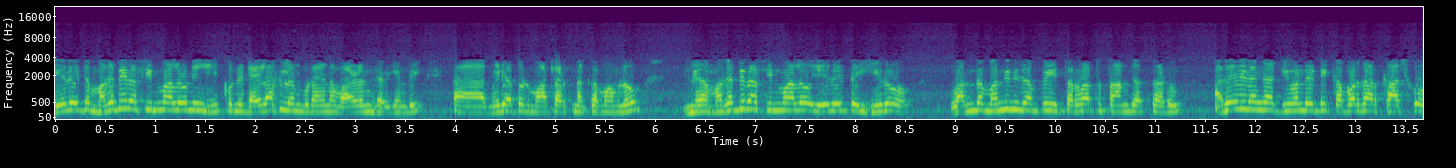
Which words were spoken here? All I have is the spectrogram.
ఏదైతే మగధీర సినిమాలోని కొన్ని డైలాగులను కూడా ఆయన వాడడం జరిగింది. ఆ, మీడియాతో మాట్లాడుతున్న క్రమంలో మగధీర సినిమాలో ఏదైతే హీరో వంద మందిని చంపి తర్వాత తాను చేస్తాడు అదే విధంగా జీవన్ రెడ్డి కబర్దార్ కాష్కో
